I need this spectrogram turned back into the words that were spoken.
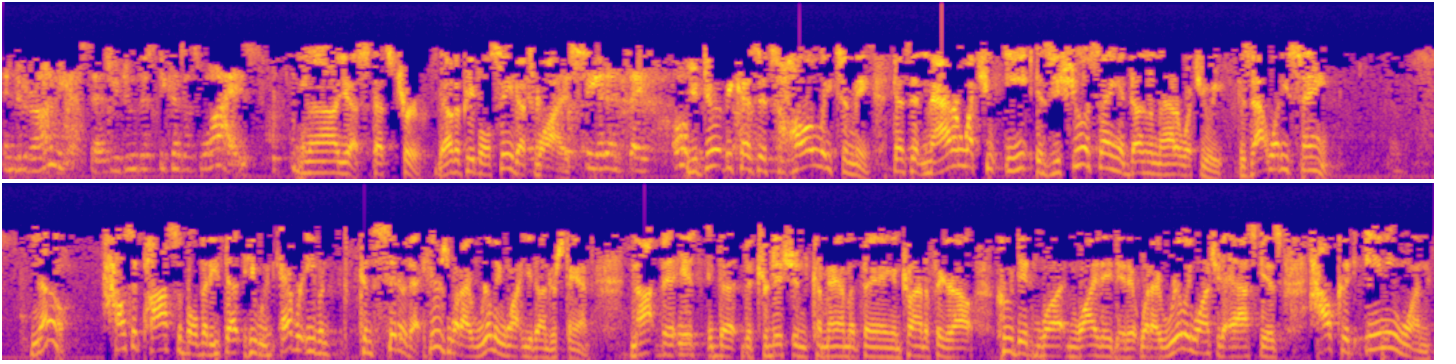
in Deuteronomy it says you do this because it's wise. No, yes, that's true. The other people see that's wise. They'll see it and say, oh, You do it because it's holy to me. Does it matter what you eat? Is Yeshua saying it doesn't matter what you eat? Is that what he's saying? No. How is it possible that he he would ever even consider that? Here's what I really want you to understand: not the the, the tradition commandment thing and trying to figure out who did what and why they did it. What I really want you to ask is, how could anyone,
